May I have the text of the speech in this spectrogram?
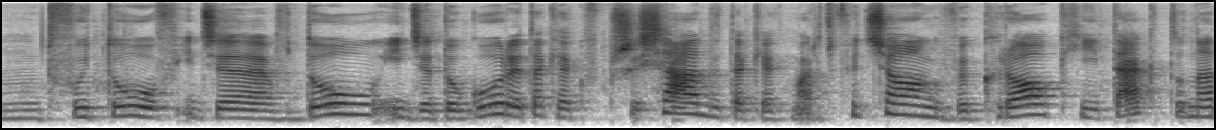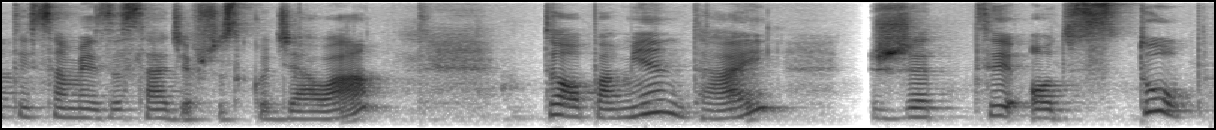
mm, Twój tułów idzie w dół, idzie do góry, tak jak w przysiady, tak jak martwy ciąg, wykroki, tak? To na tej samej zasadzie wszystko działa. To pamiętaj, że Ty od stóp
